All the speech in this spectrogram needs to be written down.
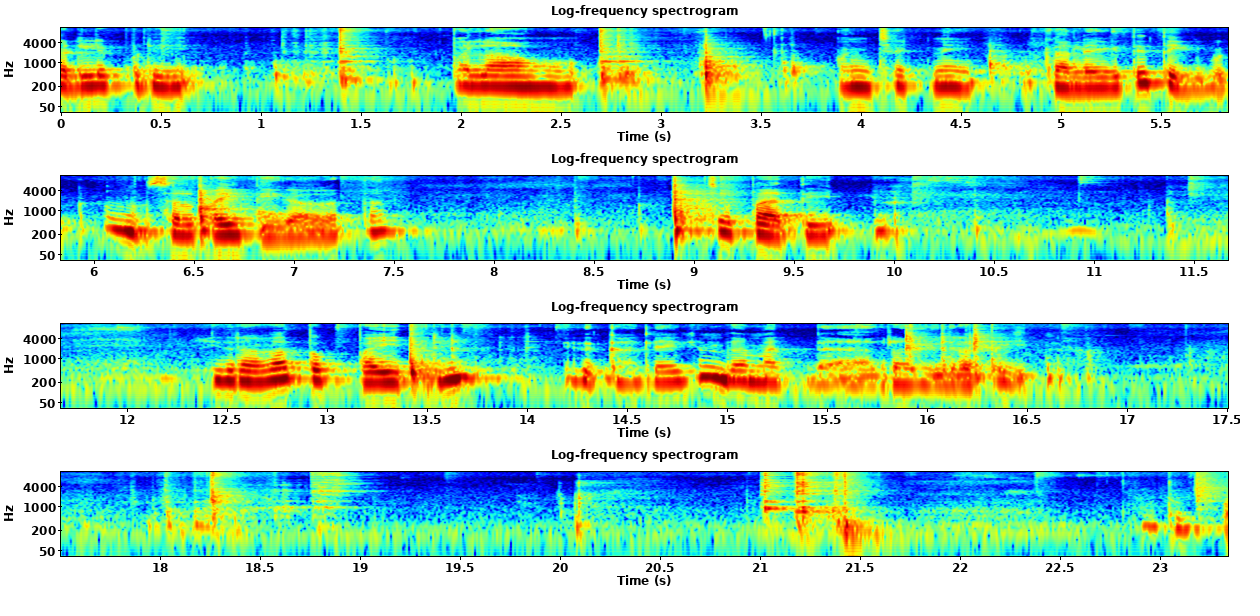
ಕಡಲೆ ಪುಡಿ ಪಲಾವು, ಒಂದು ಚಟ್ನಿ ಖಾಲಿ ಆಗೈತಿ ತೆಗಿಬೇಕು ಸ್ವಲ್ಪ ಐತಿ ಈಗ ಚಪಾತಿ. ಇದ್ರಾಗ ತುಪ್ಪ ಐತ್ರಿ. ಇದು ಖಾಲಿಯಾಗಿಂದ ಮತ್ತೆ ಅದ್ರಾಗ ತೆಗಿತೀನಿ ತುಪ್ಪ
